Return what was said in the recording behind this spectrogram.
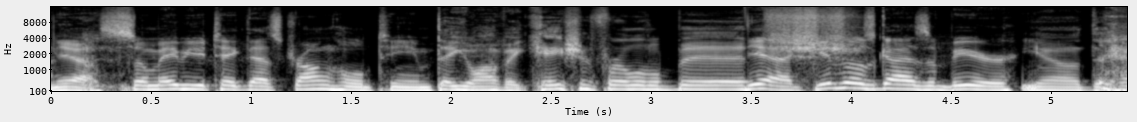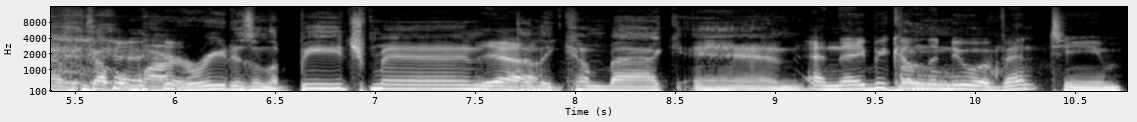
Yeah. So maybe you take that stronghold team. they go on vacation for a little bit. Yeah, give those guys a beer. You know, they have a couple margaritas on the beach, man. Yeah. Then they come back and and they become the new event team.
